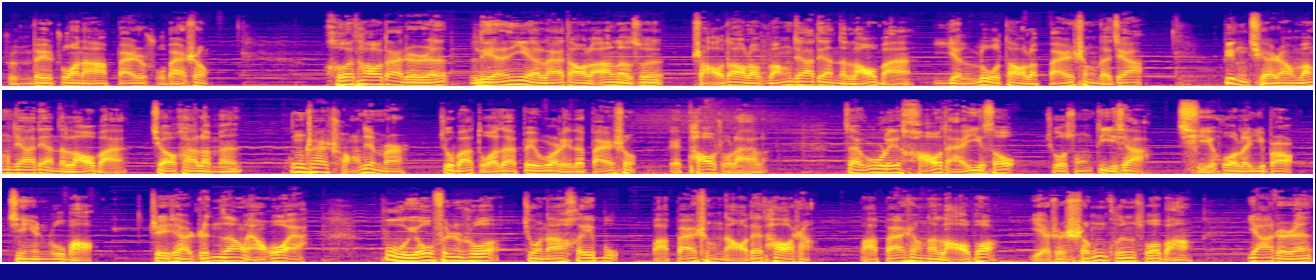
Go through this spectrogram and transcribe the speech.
准备捉拿白日鼠白胜。何涛带着人连夜来到了安乐村，找到了王家店的老板，引路到了白胜的家，并且让王家店的老板叫开了门。公差闯进门，就把躲在被窝里的白胜给掏出来了，在屋里好歹一搜，就从地下起获了一包金银珠宝。这下人赃两获呀，不由分说就拿黑布把白胜脑袋套上，把白胜的老婆也是绳捆索绑，押着人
